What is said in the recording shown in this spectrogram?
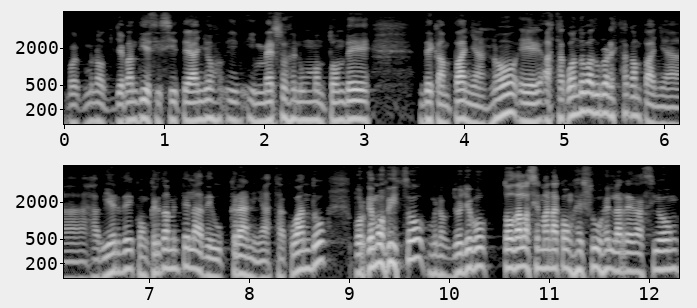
bueno, llevan 17 años inmersos en un montón de de campañas, ¿no? Eh, ¿Hasta cuándo va a durar esta campaña, Javier? De, concretamente la de Ucrania. ¿Hasta cuándo? Porque hemos visto, bueno, yo llevo toda la semana con Jesús en la redacción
